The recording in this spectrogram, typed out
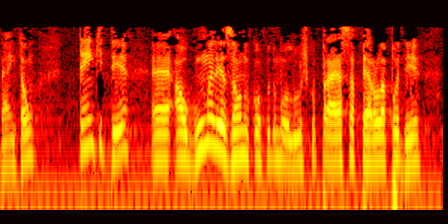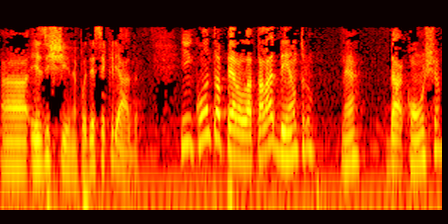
Né? Então tem que ter é, alguma lesão no corpo do molusco para essa pérola poder uh, existir, né? poder ser criada. E enquanto a pérola está lá dentro né, da concha,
